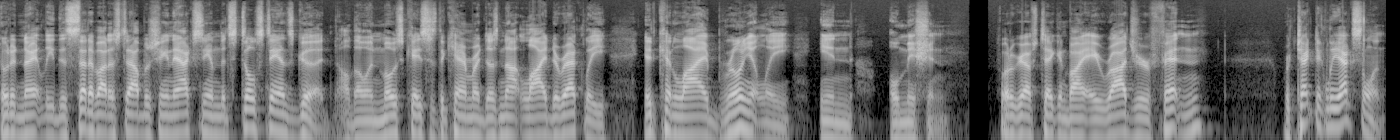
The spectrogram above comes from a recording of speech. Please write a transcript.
Noted Knightley, this set about establishing an axiom that still stands good, although in most cases the camera does not lie directly, it can lie brilliantly in omission. Photographs taken by a Roger Fenton were technically excellent.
